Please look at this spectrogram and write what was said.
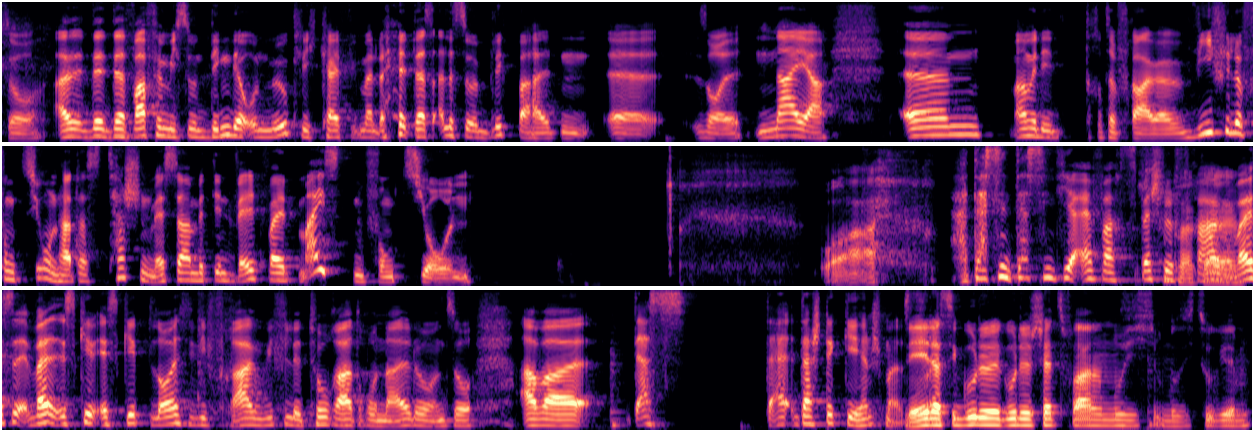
So. Also, das war für mich so ein Ding der Unmöglichkeit, wie man das alles so im Blick behalten äh, soll. Naja. Ähm, machen wir die dritte Frage. Wie viele Funktionen hat das Taschenmesser mit den weltweit meisten Funktionen? Boah. Ja, das sind, das sind hier einfach Special-Fragen. Weißt du, weil es gibt, es gibt Leute, die fragen, wie viele Tore hat Ronaldo und so. Aber das, da, da steckt Gehirnschmalz. Nee, drin. das sind gute, gute Schätzfragen, muss ich, muss ich zugeben.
